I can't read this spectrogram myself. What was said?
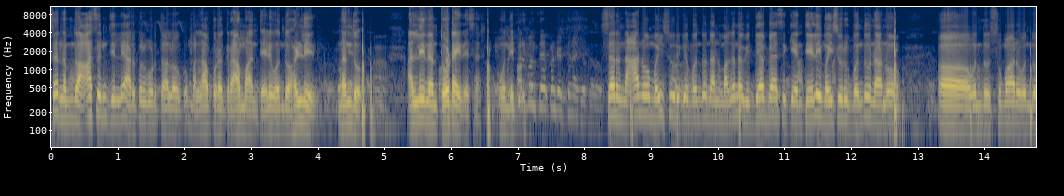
ಸರ್ ನಮ್ಮದು ಹಾಸನ ಜಿಲ್ಲೆ ಅರಕಲಗೂಡು ತಾಲೂಕು ಮಲ್ಲಾಪುರ ಗ್ರಾಮ ಅಂತೇಳಿ ಒಂದು ಹಳ್ಳಿ ನಂದು. ಅಲ್ಲಿ ನನ್ನ ತೋಟ ಇದೆ ಸರ್ ಒಂದು ಸರ್ ನಾನು ಮೈಸೂರಿಗೆ ಬಂದು ನನ್ನ ಮಗನ ವಿದ್ಯಾಭ್ಯಾಸಕ್ಕೆ ಅಂತೇಳಿ ಮೈಸೂರಿಗೆ ಬಂದು ನಾನು ಒಂದು ಸುಮಾರು ಒಂದು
